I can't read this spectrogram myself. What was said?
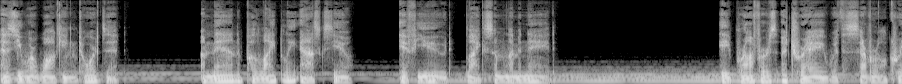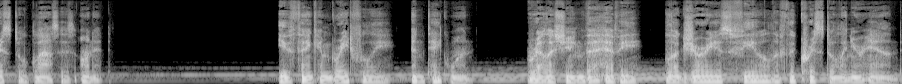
As you are walking towards it, a man politely asks you if you'd like some lemonade. He proffers a tray with several crystal glasses on it. You thank him gratefully and take one, relishing the heavy, luxurious feel of the crystal in your hand.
